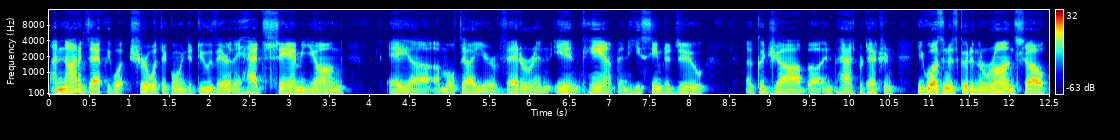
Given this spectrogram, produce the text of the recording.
I'm not exactly what sure what they're going to do there. They had Sam Young, a uh, a multi-year veteran in camp, and he seemed to do a good job uh, in pass protection. He wasn't as good in the run, so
